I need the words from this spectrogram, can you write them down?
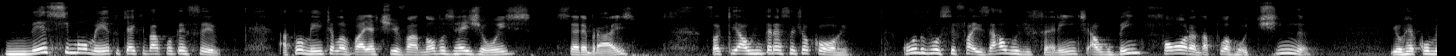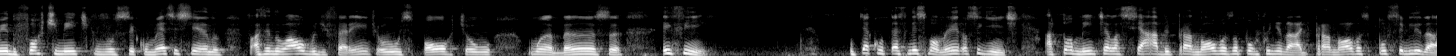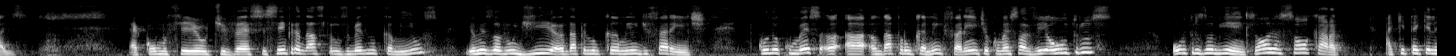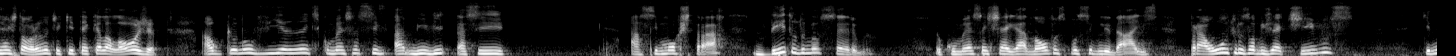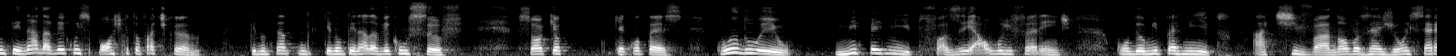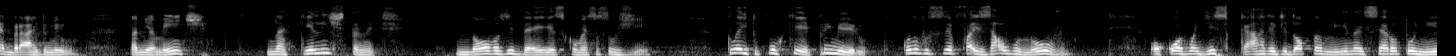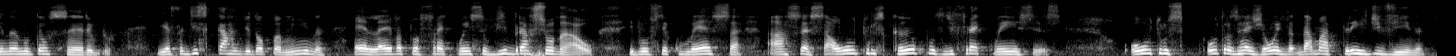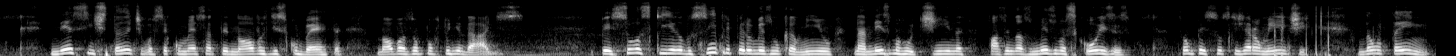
Nesse momento, o que é que vai acontecer? Atualmente, ela vai ativar novas regiões cerebrais, só que algo interessante ocorre. Quando você faz algo diferente, algo bem fora da tua rotina, eu recomendo fortemente que você comece esse ano fazendo algo diferente, ou um esporte, ou uma dança, enfim, o que acontece nesse momento é o seguinte: atualmente ela se abre para novas oportunidades, para novas possibilidades. É como se eu tivesse sempre andasse pelos mesmos caminhos e eu resolvi um dia andar um caminho diferente. Quando eu começo a andar por um caminho diferente, eu começo a ver outros outros ambientes. Olha só, cara, aqui tem aquele restaurante, aqui tem aquela loja, algo que eu não via antes, começa a se a, me, a se a se mostrar dentro do meu cérebro eu começo a enxergar novas possibilidades para outros objetivos que não tem nada a ver com o esporte que eu estou praticando, que não, tem, que não tem nada a ver com o surf. Só que o que acontece? Quando eu me permito fazer algo diferente, quando eu me permito ativar novas regiões cerebrais do meu, da minha mente, naquele instante, novas ideias começam a surgir. Cleito, por quê? Primeiro, quando você faz algo novo, ocorre uma descarga de dopamina e serotonina no teu cérebro. E essa descarga de dopamina eleva a tua frequência vibracional e você começa a acessar outros campos de frequências, outros, outras regiões da, da matriz divina. Nesse instante você começa a ter novas descobertas, novas oportunidades. Pessoas que andam sempre pelo mesmo caminho, na mesma rotina, fazendo as mesmas coisas, são pessoas que geralmente não têm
